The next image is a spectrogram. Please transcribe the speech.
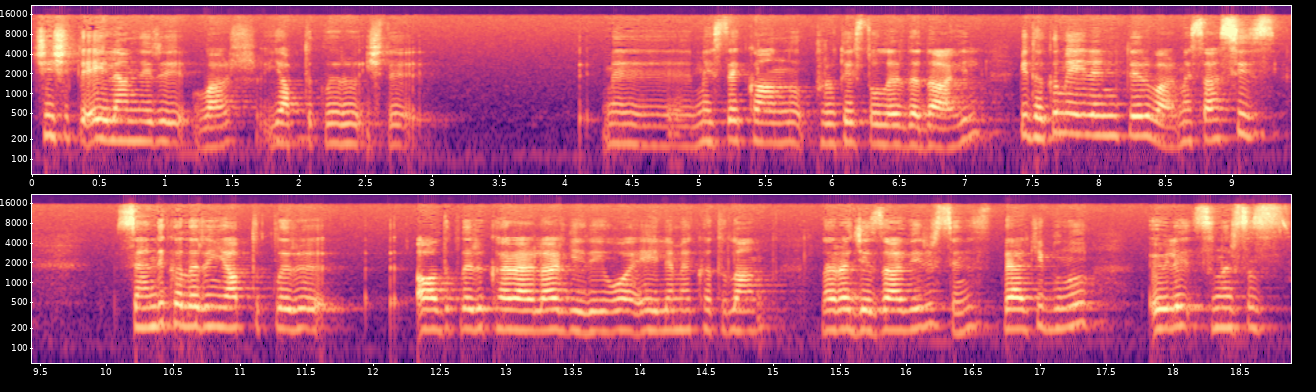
çeşitli eylemleri var. Yaptıkları işte me- meslek kanunu protestoları da dahil bir takım eylemlikleri var. Mesela siz sendikaların yaptıkları aldıkları kararlar gereği o eyleme katılanlara ceza verirseniz belki bunu öyle sınırsız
